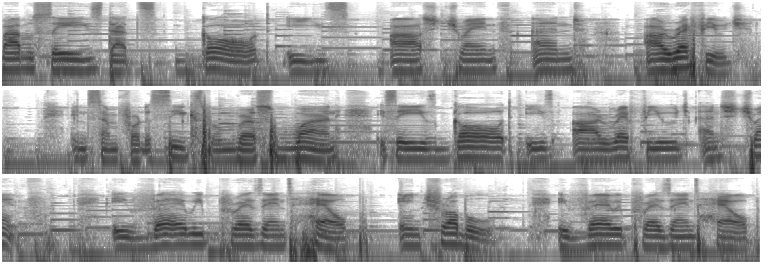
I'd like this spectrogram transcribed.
Bible says that God is our strength and our refuge. In Psalm 46 from verse 1, it says, God is our refuge and strength, a very present help in trouble a very present help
